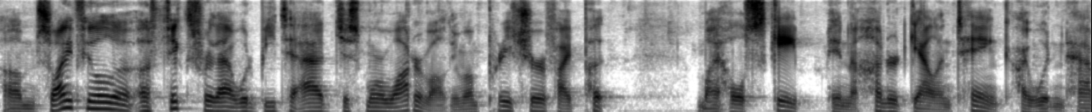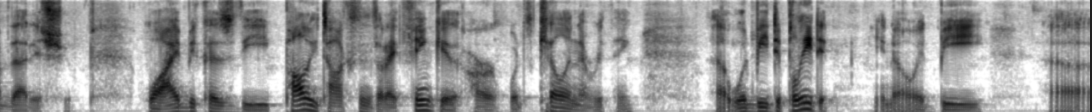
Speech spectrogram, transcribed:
Um, so I feel a, a, fix for that would be to add just more water volume. I'm pretty sure if I put my whole scape in a 100 gallon tank, I wouldn't have that issue. Why? Because the palytoxins that I think are what's killing everything uh, would be depleted. You know, it'd be uh,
